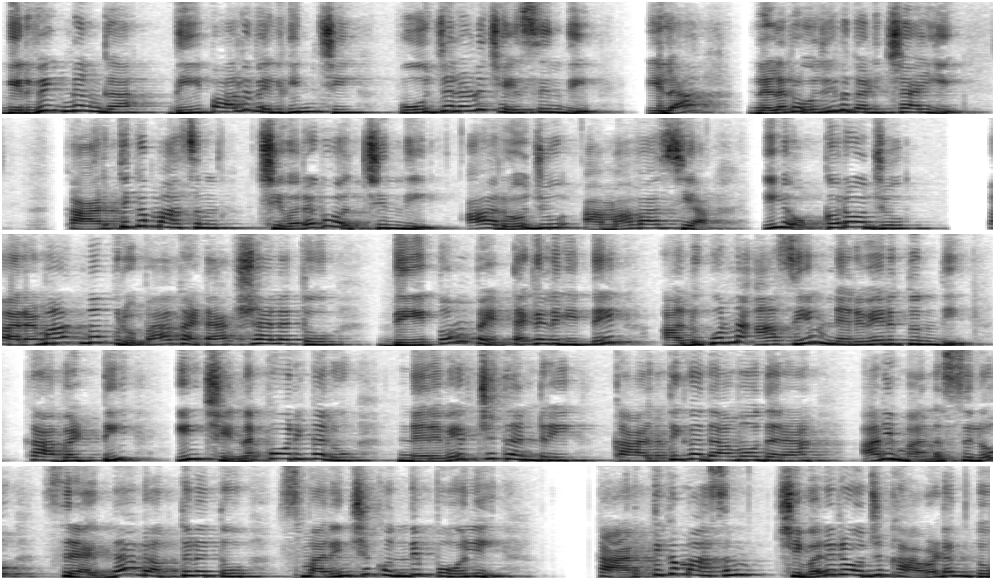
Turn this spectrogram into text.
నిర్విఘ్నంగా దీపాలు వెలిగించి పూజలను చేసింది. ఇలా నెల రోజులు గడిచాయి. కార్తీక మాసం చివరకు వచ్చింది. ఆ రోజు అమావాస్య. ఈ ఒక్కరోజు పరమాత్మ కృపా కటాక్షాలతో దీపం పెట్టగలిగితే అనుకున్న ఆశయం నెరవేరుతుంది. కాబట్టి ఈ చిన్న కోరికను నెరవేర్చు తండ్రి కార్తీక దామోదర అని మనసులో శ్రద్ధా భక్తులతో స్మరించుకుంది పోలి కార్తీక మాసం చివరి రోజు కావడంతో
